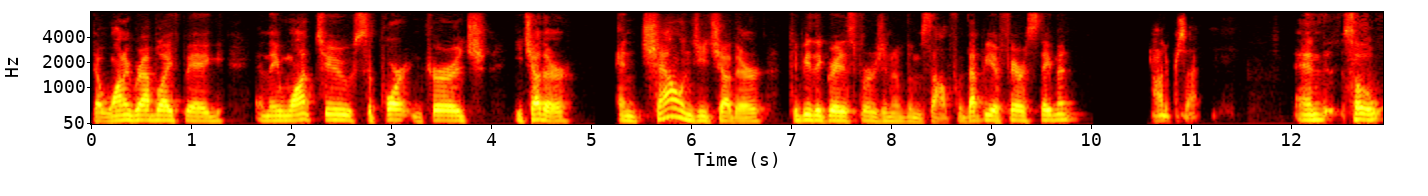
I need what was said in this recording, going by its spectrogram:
that want to grab life big, and they want to support, encourage each other, and challenge each other to be the greatest version of themselves. Would that be a fair statement? 100%. And so,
